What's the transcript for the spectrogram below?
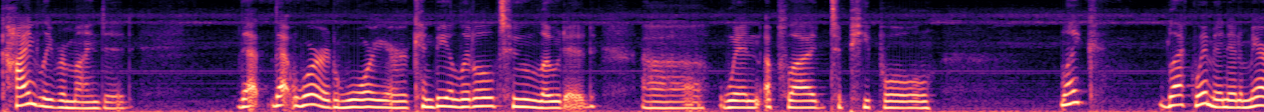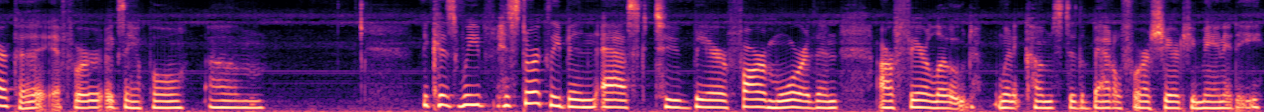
kindly reminded that that word warrior can be a little too loaded uh, when applied to people like black women in America, for example, um, because we've historically been asked to bear far more than our fair load when it comes to the battle for our shared humanity.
